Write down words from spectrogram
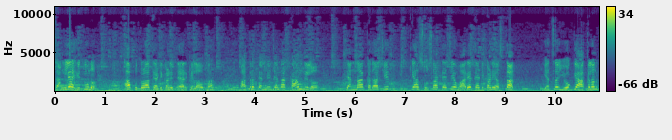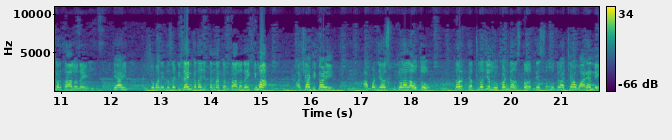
चांगल्या हेतून हा पुतळा त्या ठिकाणी तयार केला होता. मात्र त्यांनी ज्यांना काम दिलं त्यांना कदाचित इतक्या सोसाट्याचे वारे त्या ठिकाणी असतात याचं योग्य आकलन करता आलं नाही. त्या हिशोबाने तसं डिझाईन कदाचित त्यांना करता आलं नाही किंवा अशा ठिकाणी आपण ज्यावेळेस पुतळा लावतो तर त्यातलं जे लोखंड असतं ते समुद्राच्या वाऱ्याने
